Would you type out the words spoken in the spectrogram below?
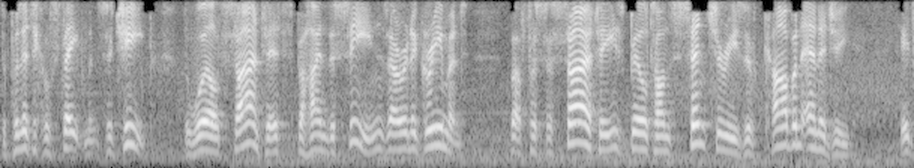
The political statements are cheap. The world's scientists behind the scenes are in agreement. But for societies built on centuries of carbon energy, it's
